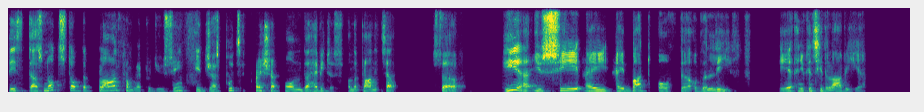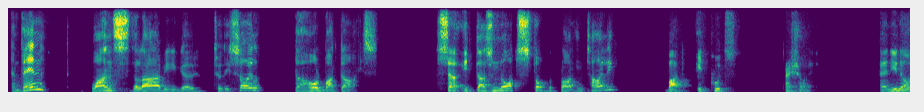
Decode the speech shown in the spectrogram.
this does not stop the plant from reproducing, it just puts pressure on the habitus, on the plant itself. So here you see a, a bud of the, of the leaf here, and you can see the larvae here. And then once the larvae go to the soil, the whole bud dies. So it does not stop the plant entirely, but it puts pressure on it. And you know,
